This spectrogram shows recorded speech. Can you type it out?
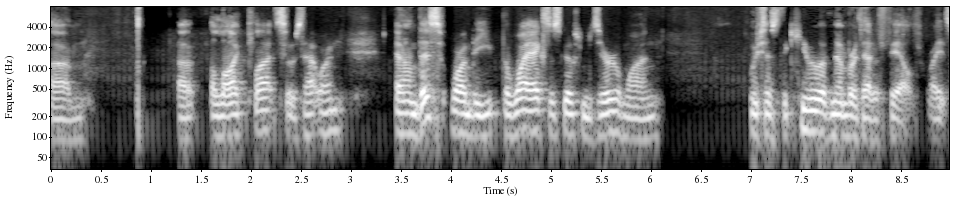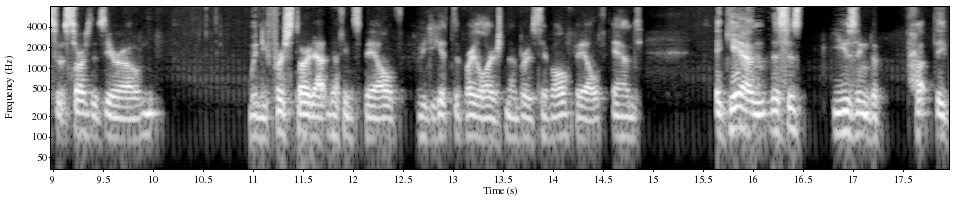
um, a, a log plot, so it's that one. And on this one, the, the y-axis goes from zero to one, which is the cumulative number that have failed, right? So it starts at zero. When you first start out, nothing's failed. When you get to very large numbers, they've all failed. And again, this is using the the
